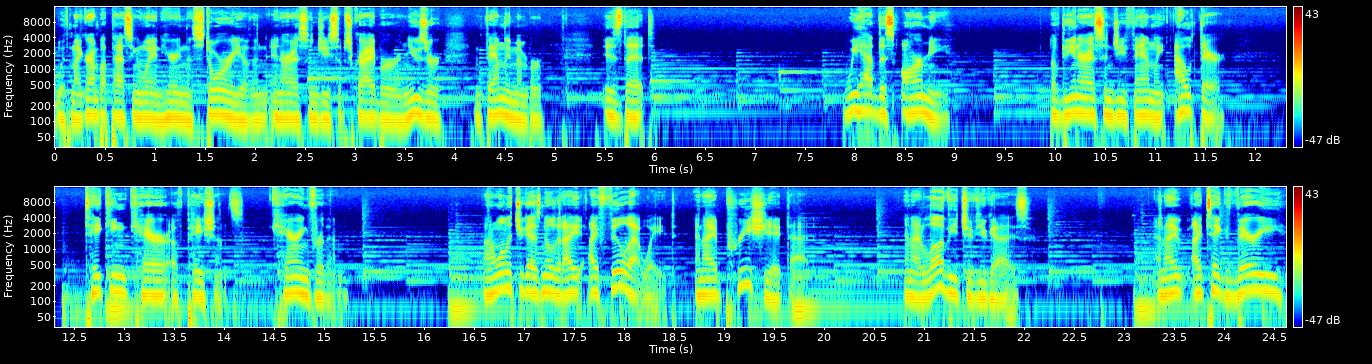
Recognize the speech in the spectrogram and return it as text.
with my grandpa passing away and hearing the story of an NRSNG subscriber and user and family member, is that we have this army of the NRSNG family out there taking care of patients, caring for them. And I want to let you guys know that I, I feel that weight and I appreciate that. And I love each of you guys. And I, I take very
